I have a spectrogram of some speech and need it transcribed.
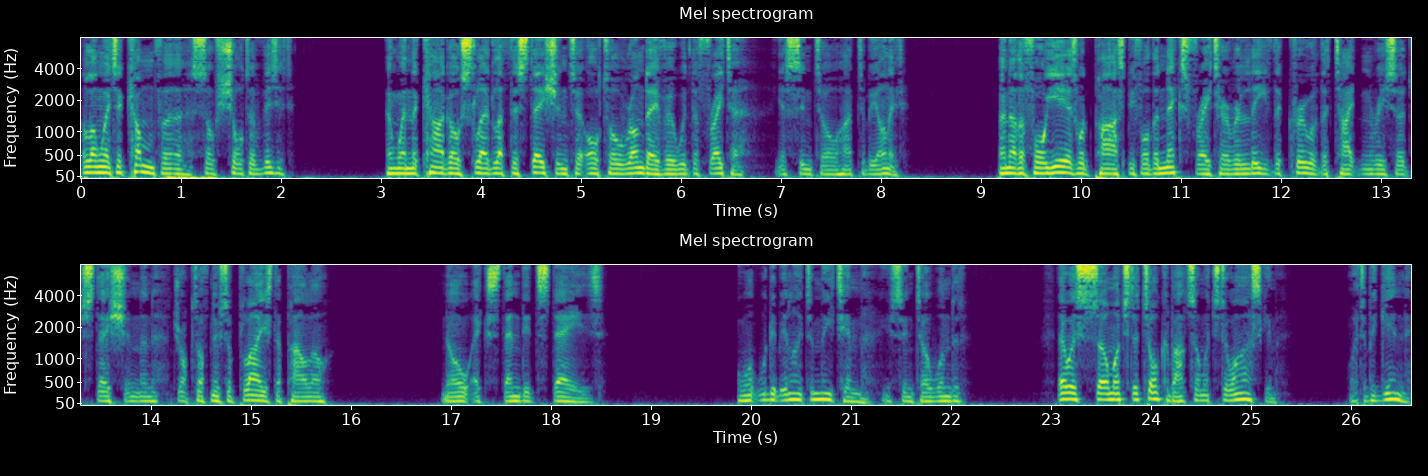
A long way to come for so short a visit. And when the cargo sled left the station to auto rendezvous with the freighter, Jacinto had to be on it. Another four years would pass before the next freighter relieved the crew of the Titan research station and dropped off new supplies to Paolo. No extended stays. What would it be like to meet him, Jacinto wondered. There was so much to talk about, so much to ask him. Where to begin?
